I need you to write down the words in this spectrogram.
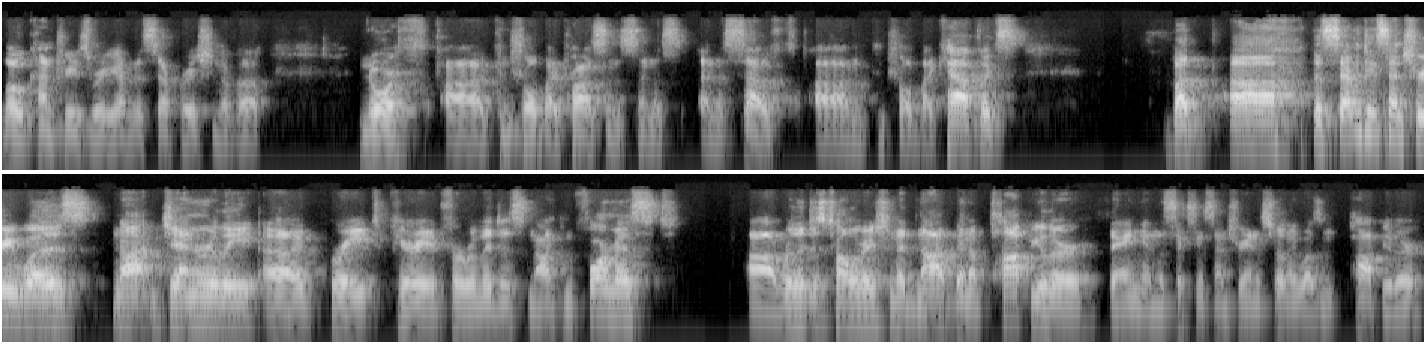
low countries where you have the separation of a north uh, controlled by Protestants and the, and the south um, controlled by Catholics. But uh, the 17th century was not generally a great period for religious nonconformists. Uh, religious toleration had not been a popular thing in the 16th century, and it certainly wasn't popular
